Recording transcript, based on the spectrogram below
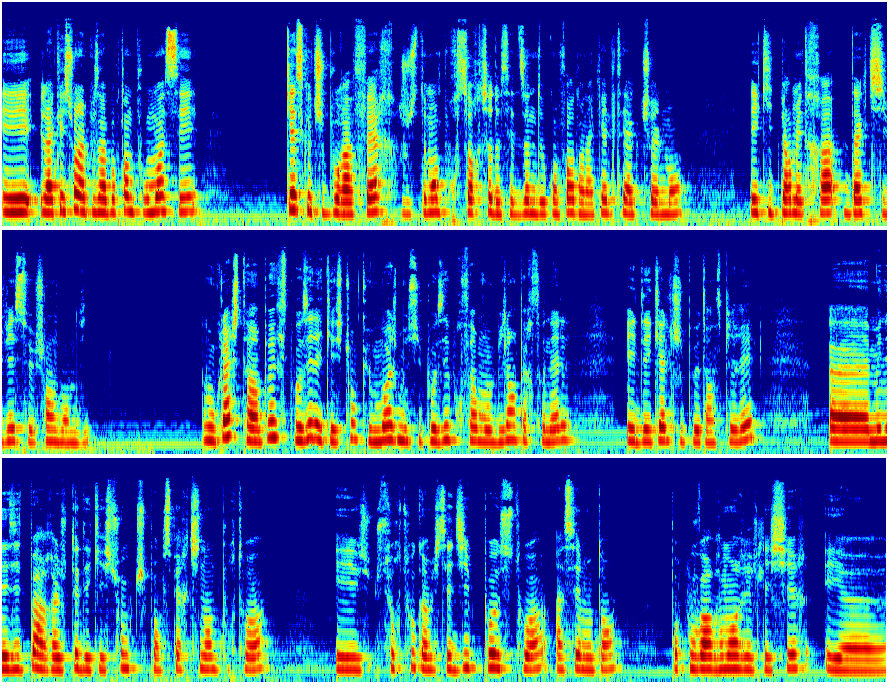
Et la question la plus importante pour moi, c'est qu'est-ce que tu pourras faire justement pour sortir de cette zone de confort dans laquelle tu es actuellement et qui te permettra d'activer ce changement de vie? Donc là, je t'ai un peu exposé les questions que moi je me suis posées pour faire mon bilan personnel et desquelles tu peux t'inspirer. Euh, mais n'hésite pas à rajouter des questions que tu penses pertinentes pour toi. Et surtout, comme je t'ai dit, pose-toi assez longtemps pour pouvoir vraiment réfléchir. Et, euh,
